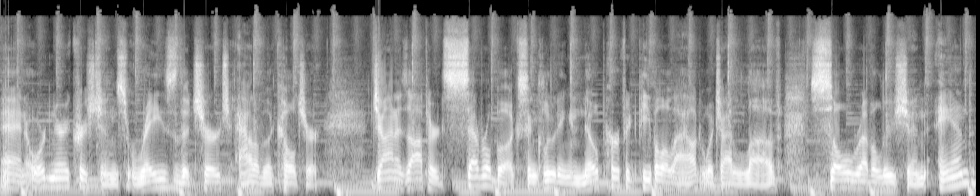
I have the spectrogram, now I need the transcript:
and ordinary Christians raise the church out of the culture. John has authored several books, including No Perfect People Allowed, which I love, Soul Revolution, and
